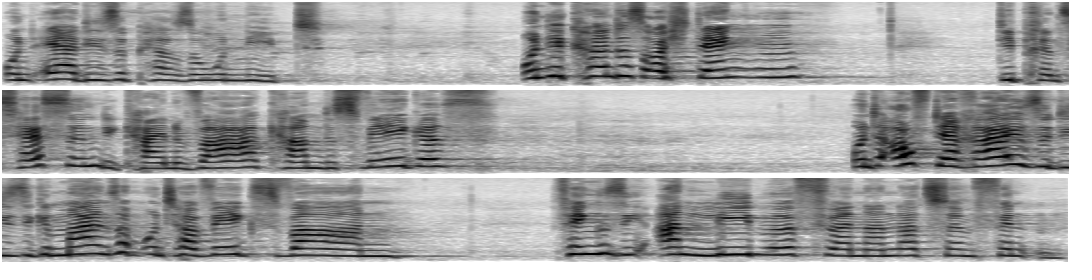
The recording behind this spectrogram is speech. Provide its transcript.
und er diese Person liebt. Und ihr könnt es euch denken, die Prinzessin, die keine war, kam des Weges und auf der Reise, die sie gemeinsam unterwegs waren, fingen sie an, Liebe füreinander zu empfinden.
